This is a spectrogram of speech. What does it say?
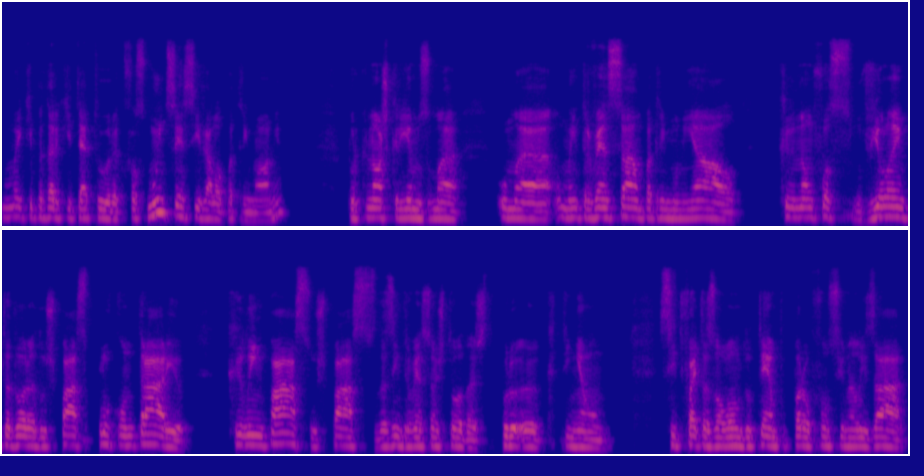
uma, equipa de arquitetura que fosse muito sensível ao património, porque nós queríamos uma, uma, uma intervenção patrimonial que não fosse violentadora do espaço, pelo contrário, que limpasse o espaço das intervenções todas uh, que tinham sido feitas ao longo do tempo para o funcionalizar,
